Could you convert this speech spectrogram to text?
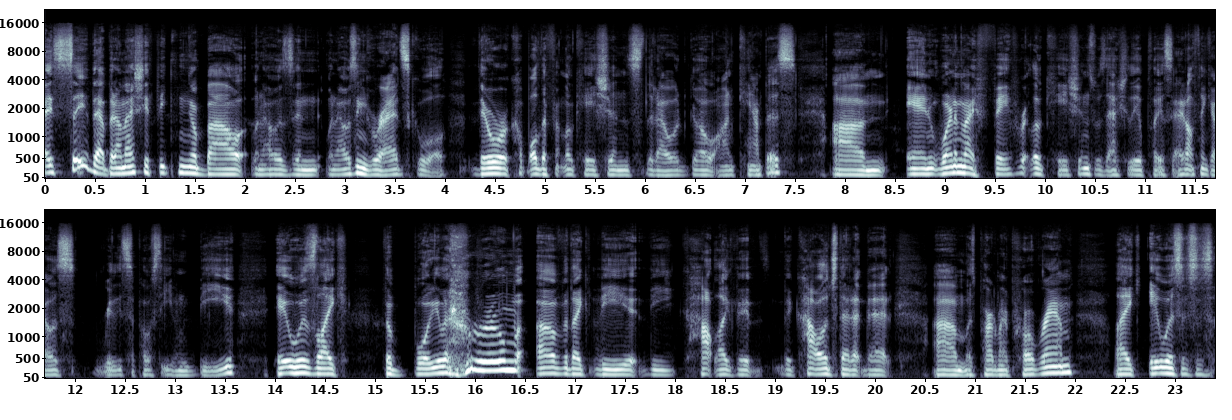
I say that, but I'm actually thinking about when I was in when I was in grad school. There were a couple different locations that I would go on campus, um, and one of my favorite locations was actually a place I don't think I was really supposed to even be. It was like the boiler room of like the the co- like the the college that that um, was part of my program. Like it was just this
